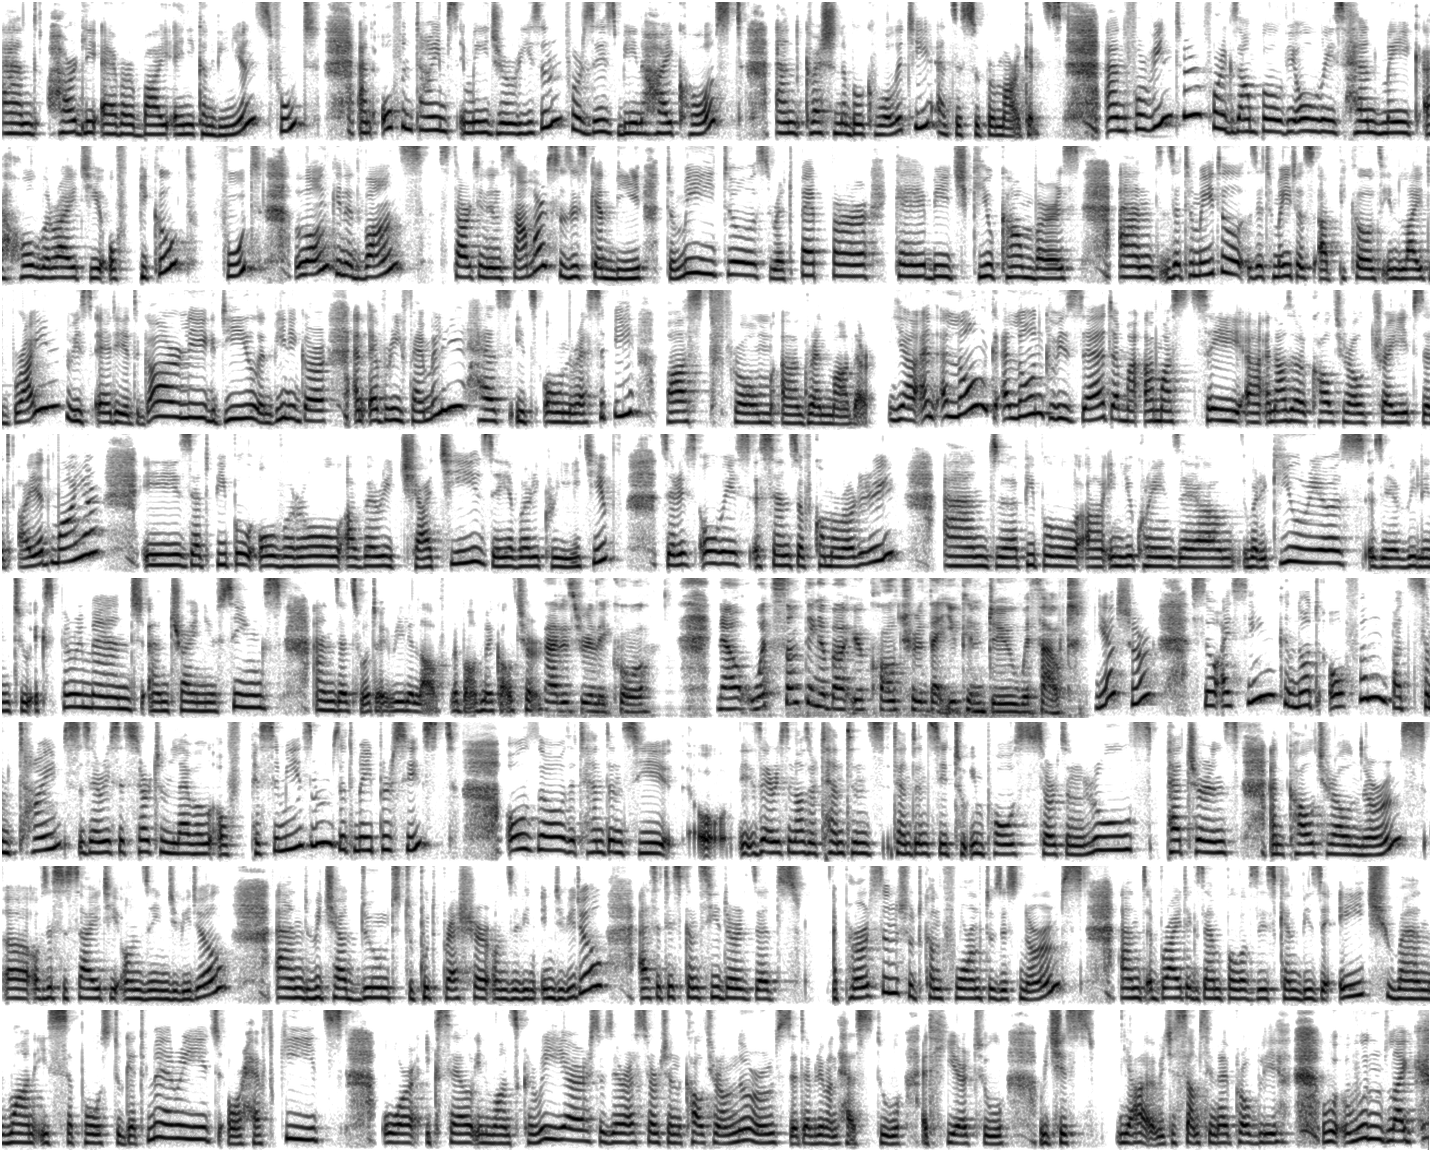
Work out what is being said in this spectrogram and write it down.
and hardly ever buy any convenience food. And oftentimes, a major reason for this being high cost and questionable quality at the supermarkets. And for winter, for example, we always hand make a whole variety of pickled food long in advance starting in summer. So this can be tomatoes, red pepper, cabbage, cucumbers, and the tomato the tomatoes are pickled in light brine with added garlic, dill, and vinegar. And every family has its own recipe passed from uh, grandmother. Yeah, and along along with that, I, must say uh, another cultural trait that I admire is that people overall are very chatty. They are very creative creative. There is always a sense of camaraderie, and uh, people uh, in Ukraine they are very curious. They are willing to experiment and try new things, and that's what I really love about my culture. That is really cool. Now, what's something about your culture that you can do without? Yeah, sure. So I think not often, but sometimes there is a certain level of pessimism that may persist. Although the tendency, there is another tendency, tendency to impose certain rules, patterns, and cultural norms uh, of the society on the individual, and which are doomed to put pressure on the individual, as it is considered that a person should conform to these norms. And a bright example of this can be the age when one is supposed to get married or have kids or excel in one's career. So there are certain cultural norms that everyone has to adhere to, which is yeah, which is something I probably w- wouldn't like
